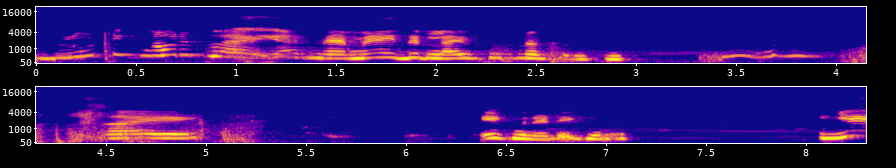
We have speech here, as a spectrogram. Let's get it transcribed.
ब्लू टिक नो रिप्लाई यार मैं मैं इधर लाइव कुछ ना करूँ। हाय एक मिनट एक मिनट ये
